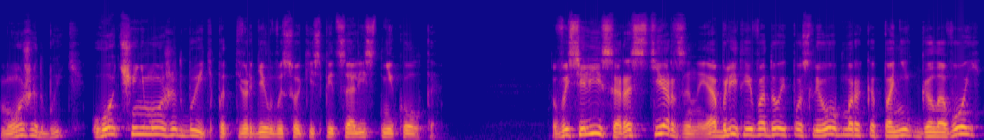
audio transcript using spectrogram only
«Может быть, очень может быть», — подтвердил высокий специалист Николка. Василиса, растерзанный, облитый водой после обморока, поник головой,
